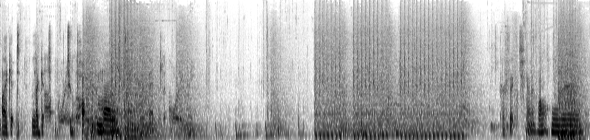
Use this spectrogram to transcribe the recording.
Like it, like it to pop more. Perfect. kind of all there.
